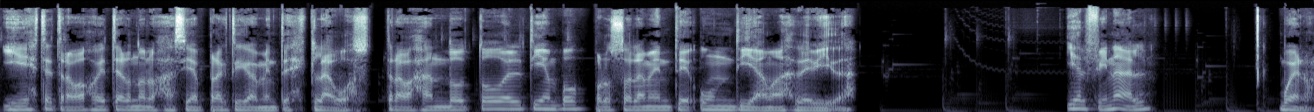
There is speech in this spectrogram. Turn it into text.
Y este trabajo eterno los hacía prácticamente esclavos, trabajando todo el tiempo por solamente un día más de vida. Y al final, bueno,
